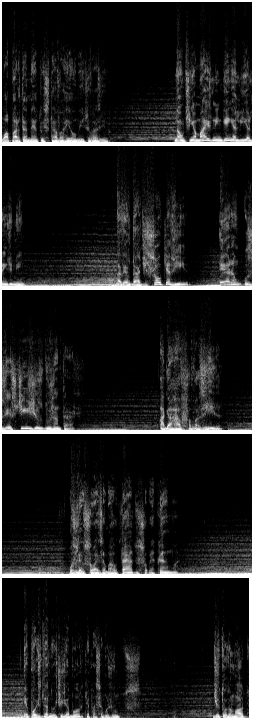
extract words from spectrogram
o apartamento estava realmente vazio. Não tinha mais ninguém ali além de mim. Na verdade, só o que havia eram os vestígios do jantar. A garrafa vazia, os lençóis amarrotados sobre a cama. Depois da noite de amor que passamos juntos. De todo modo,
